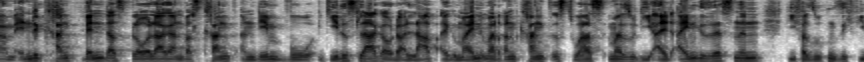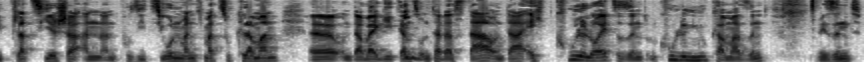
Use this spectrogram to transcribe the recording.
am Ende krankt, wenn das blaue Lager an was krankt, an dem, wo jedes Lager oder Lab allgemein immer dran krankt ist. Du hast immer so die Alteingesessenen, die versuchen sich wie Platzhirsche an, an Positionen manchmal zu klammern. Äh, und dabei geht ganz mhm. unter, dass da und da echt coole Leute sind und coole Newcomer sind. Wir sind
